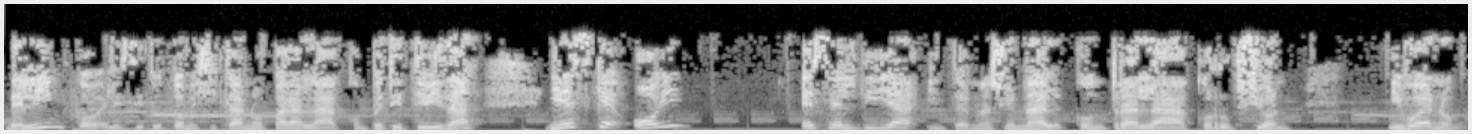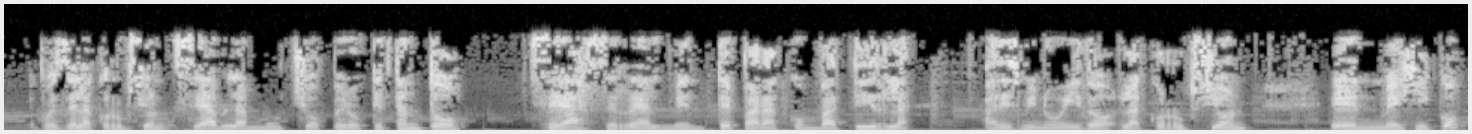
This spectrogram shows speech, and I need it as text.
del INCO, el Instituto Mexicano para la Competitividad. Y es que hoy es el Día Internacional contra la Corrupción. Y bueno, pues de la corrupción se habla mucho, pero ¿qué tanto se hace realmente para combatirla? ¿Ha disminuido la corrupción en México?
